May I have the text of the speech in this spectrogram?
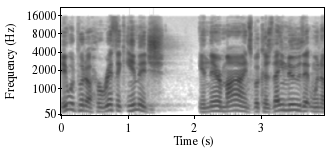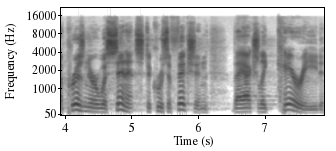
it would put a horrific image in their minds because they knew that when a prisoner was sentenced to crucifixion, they actually carried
